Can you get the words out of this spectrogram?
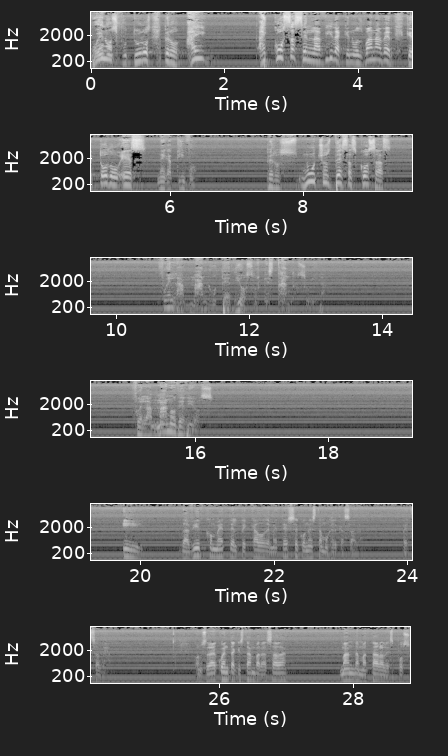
buenos futuros, pero hay hay cosas en la vida que nos van a ver que todo es negativo. Pero muchas de esas cosas fue la mano de Dios orquestando su vida. Fue la mano de Dios. Y David comete el pecado de meterse con esta mujer casada, Betsabé. Cuando se da cuenta que está embarazada, manda matar al esposo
